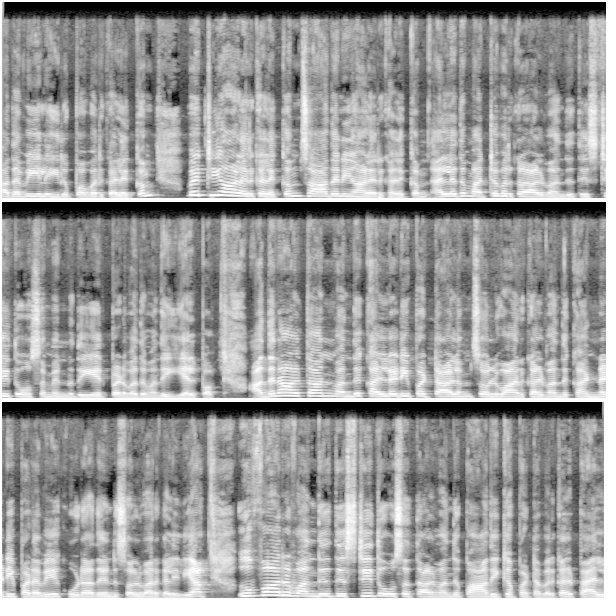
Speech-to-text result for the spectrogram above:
பதவியில் இருப்பவர்களுக்கும் வெற்றியாளர்களுக்கும் சாதனையாளர்களுக்கும் அல்லது மற்றவர்களால் வந்து திஷ்டி தோஷம் என்பது ஏற்படுவது வந்து இயல்பு. அதனால் தான் வந்து கல்லடி பட்டாலும் சொல்வார்கள் வந்து கண்ணடி படவே கூடாது என்று சொல்வார்கள் இல்லையா? இவ்வாறு வந்து திருஷ்டி தோஷத்தால் வந்து பாதிக்கப்பட்டவர்கள் பல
